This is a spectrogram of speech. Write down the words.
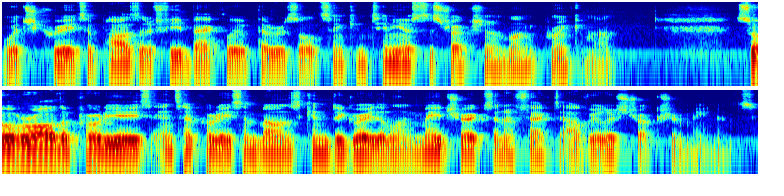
which creates a positive feedback loop that results in continuous destruction of lung parenchyma. So overall, the protease antiprotease imbalance can degrade the lung matrix and affect alveolar structure maintenance.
